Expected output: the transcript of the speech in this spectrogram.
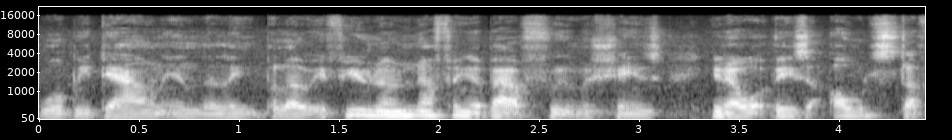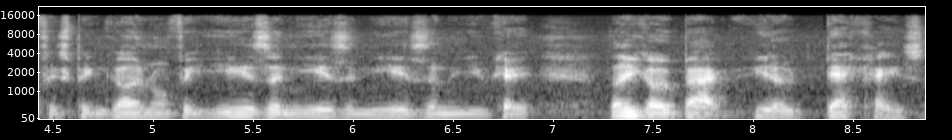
will be down in the link below. If you know nothing about fruit machines, you know what these old stuff, it's been going on for years and years and years in the UK. They go back, you know, decades,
